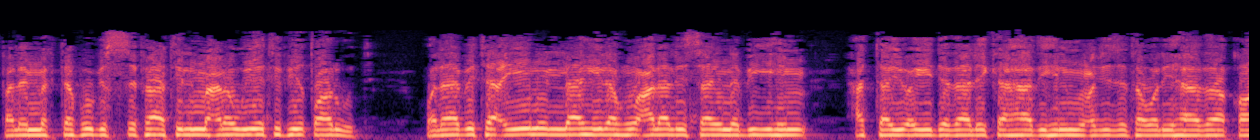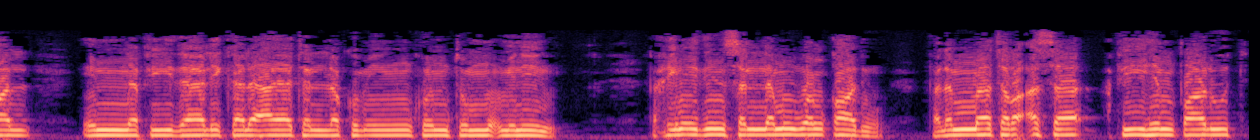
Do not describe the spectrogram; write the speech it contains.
فلم يكتفوا بالصفات المعنوية في طالوت ولا بتعيين الله له على لسان نبيهم حتى يؤيد ذلك هذه المعجزة. ولهذا قال إن في ذلك لآية لكم إن كنتم مؤمنين. فحينئذ سلموا وانقادوا فلما ترأس فيهم طالوت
